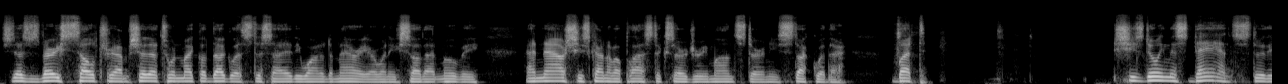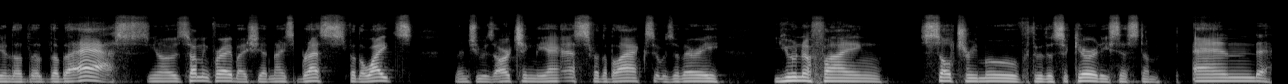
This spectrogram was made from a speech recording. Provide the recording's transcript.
she does this very sultry. I'm sure that's when Michael Douglas decided he wanted to marry her when he saw that movie. And now she's kind of a plastic surgery monster, and he's stuck with her. But she's doing this dance through the the, the, the ass. You know, it was something for everybody. She had nice breasts for the whites. Then she was arching the ass for the blacks. It was a very unifying, sultry move through the security system. And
